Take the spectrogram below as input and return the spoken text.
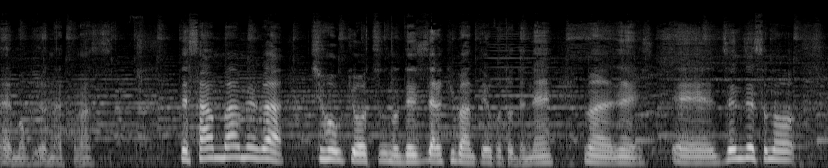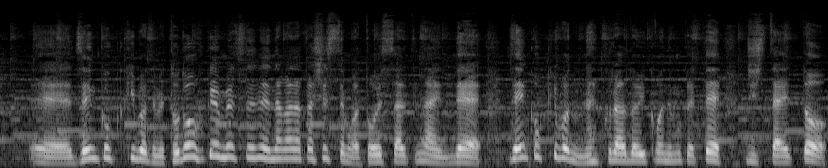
え、目標になってます。で、3番目が地方共通のデジタル基盤ということでね、まあね、えー、全然その、えー、全国規模で、ね、都道府県別でね、なかなかシステムが統一されてないんで、全国規模のね、クラウド移行に向けて自治体と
